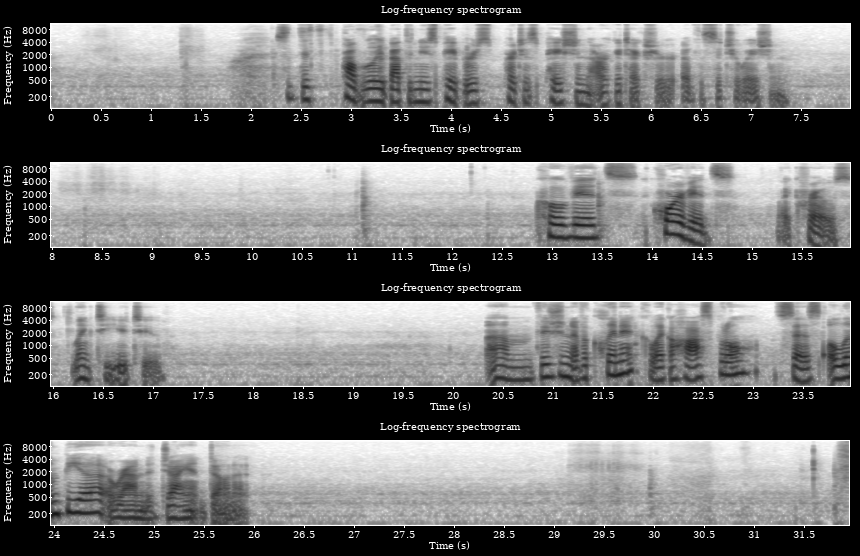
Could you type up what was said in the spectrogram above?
So it's probably about the newspaper's participation in the architecture of the situation. COVIDs, Corvids, like crows, linked to YouTube. Um, vision of a clinic, like a hospital, it says Olympia around a giant donut.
